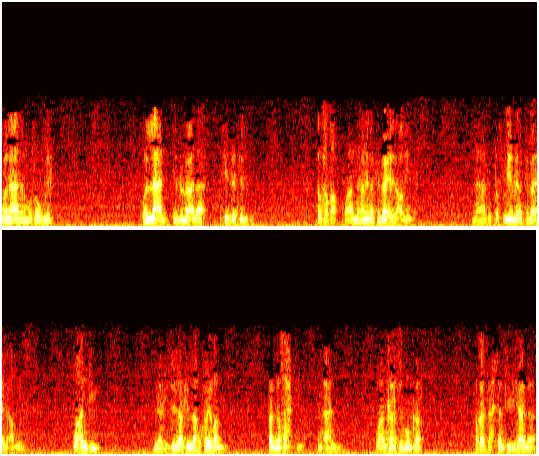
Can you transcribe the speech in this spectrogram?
ولعن المصور واللعن يدل على شدة الخطر وأنها من الكبائر العظيمة. هذا التصوير من الكبائر العظيمة. وأنت جزاك الله خيرا. قد نصحت الأهل وأنكرت المنكر فقد أحسنت في هذا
